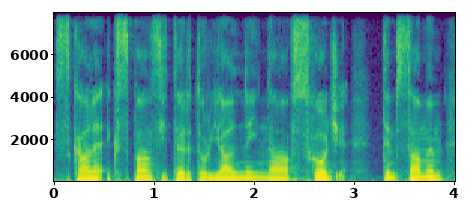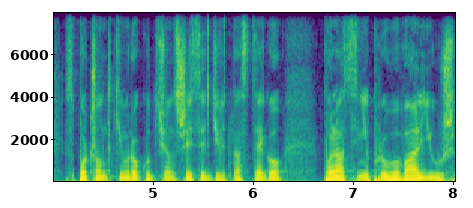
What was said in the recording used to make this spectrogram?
skalę ekspansji terytorialnej na wschodzie. Tym samym z początkiem roku 1619 Polacy nie próbowali już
